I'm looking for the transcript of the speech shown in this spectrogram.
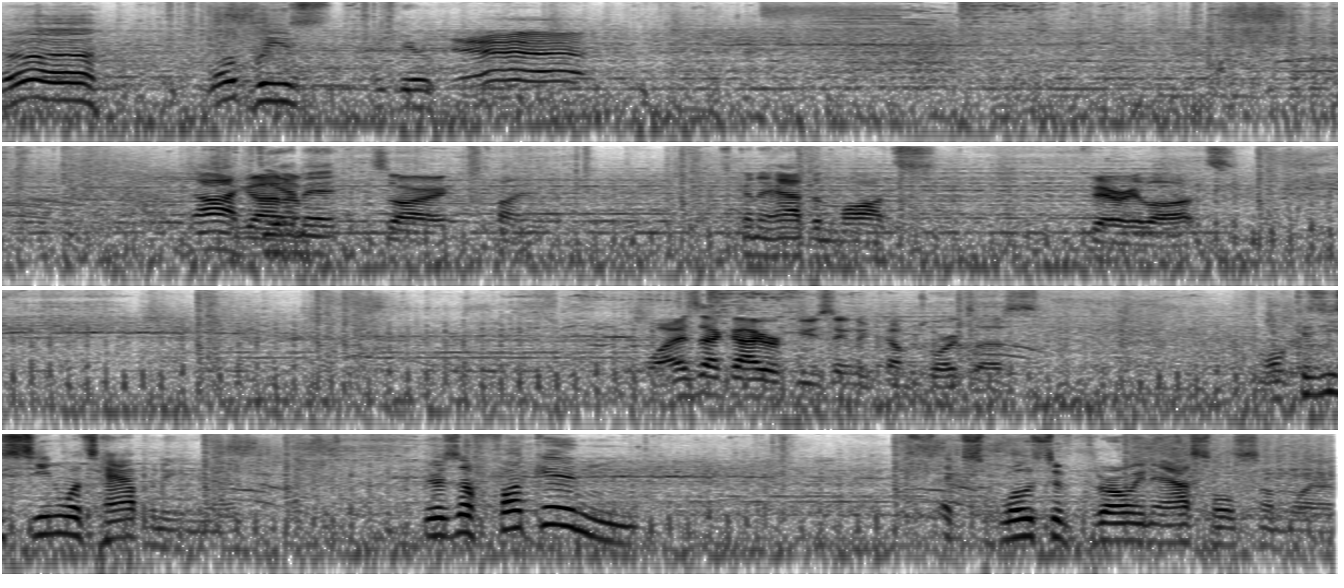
Uh, low, please. Thank you. Yeah. Ah, Got damn him. it. Sorry. It's fine. It's gonna happen lots. Very lots. Why is that guy refusing to come towards us? Well, because he's seen what's happening here. There's a fucking explosive throwing asshole somewhere.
